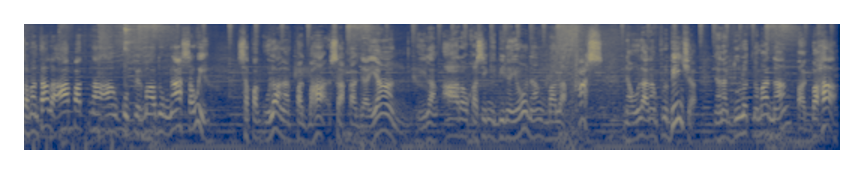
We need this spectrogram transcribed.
Samantala, apat na ang kumpirmadong nasawi sa pag-ulan at pagbaha sa Cagayan. Ilang araw kasing ibinayo ng malakas na ulan ng probinsya na nagdulot naman ng pagbaha.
